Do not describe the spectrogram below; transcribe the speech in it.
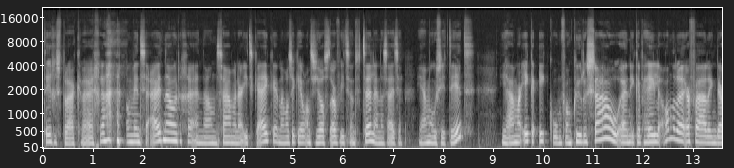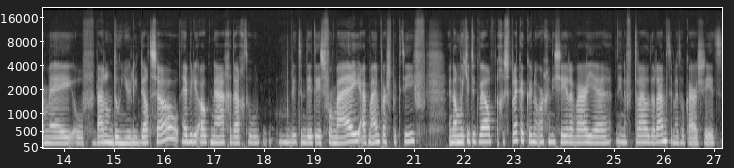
tegenspraak krijgen. Om mensen uitnodigen en dan samen naar iets kijken. En dan was ik heel enthousiast over iets aan het vertellen. En dan zei ze: Ja, maar hoe zit dit? Ja, maar ik, ik kom van Curaçao en ik heb hele andere ervaring daarmee. Of waarom doen jullie dat zo? Hebben jullie ook nagedacht hoe, dit en dit is voor mij, uit mijn perspectief? En dan moet je natuurlijk wel gesprekken kunnen organiseren waar je in een vertrouwde ruimte met elkaar zit.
